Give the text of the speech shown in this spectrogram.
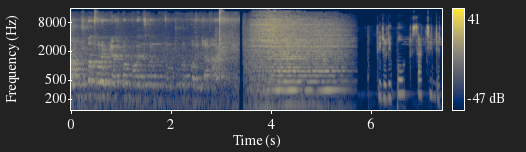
সংশোধন করে প্রেস কনফারেন্স সংশোধন করে জানায় ভিডিও রিপোর্ট সার্চ ইন্ডিয়া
